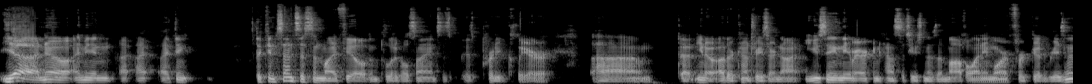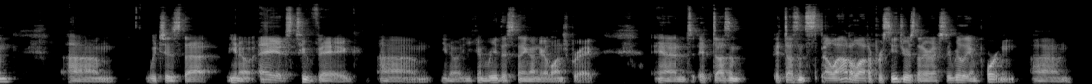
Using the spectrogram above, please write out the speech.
Yeah, no, I mean, I, I think the consensus in my field in political science is, is pretty clear. Um, that you know other countries are not using the American Constitution as a model anymore for good reason um, which is that you know a it's too vague. Um, you know, you can read this thing on your lunch break, and it doesn't it doesn't spell out a lot of procedures that are actually really important. Um,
